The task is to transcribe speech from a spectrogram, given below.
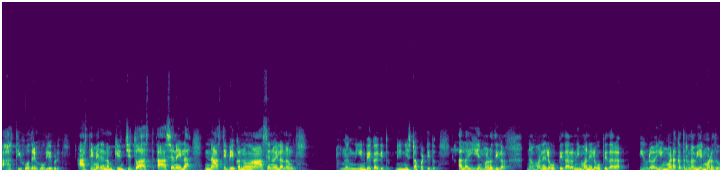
ಆಸ್ತಿ ಹೋದರೆ ಹೋಗಲಿ ಬಿಡು. ಆಸ್ತಿ ಮೇಲೆ ನಮ್ಗೆ ಕಿಂಚಿತ್ತು ಆಸ್ತಿ ಆಸೆನೂ ಇಲ್ಲ. ನಿನ್ನ ಆಸ್ತಿ ಬೇಕನ್ನೋ ಆಸೆನೂ ಇಲ್ಲ ನಂಗೆ. ನಂಗೆ ನೀನು ಬೇಕಾಗಿದ್ದು ನೀನು ಇಷ್ಟಪಟ್ಟಿದ್ದು. ಅಲ್ಲ ಏನು ಮಾಡೋದೀಗ? ನಮ್ಮ ಮನೇಲಿ ಒಪ್ಪಿದಾರ ನಿಮ್ಮ ಮನೇಲಿ ಒಪ್ಪಿದಾರ. ಇವರು ಹಿಂಗೆ ಮಾಡಕತ್ರ ನಾವು ಏನು ಮಾಡೋದು?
